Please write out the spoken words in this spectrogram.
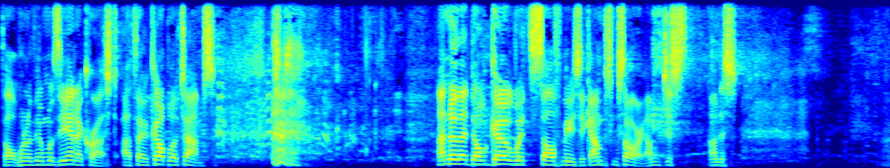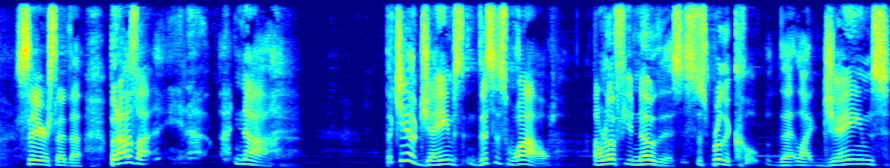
Thought one of them was the Antichrist, I think a couple of times. I know that don't go with soft music. I'm, I'm sorry. I'm just, I'm just, seriously though. But I was like, you know, nah. But you know, James, this is wild. I don't know if you know this. This is really cool that like James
